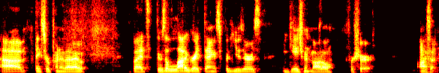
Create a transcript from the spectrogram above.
Um, thanks for pointing that out. But there's a lot of great things for the users. Engagement model for sure. Awesome.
